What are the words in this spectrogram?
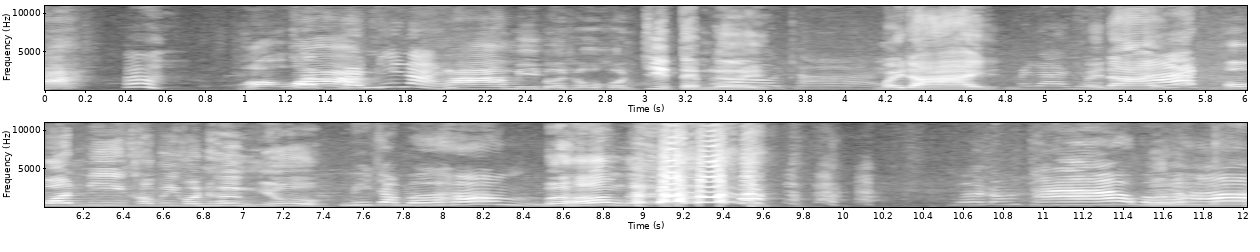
นะอะเพราะว่ากดเป็นที่ไหน ถ้ามีเบอร์โทรคนจีบเต็มเลย ออใช่ ไม่ได้ ไม่ได้เยวไม่ได้ นัด เพราะว่านี่เขามีคนหึงอยู่ มีแต่เบอร์ห้อง เบอร์ห้อง เบอร์รองเท้า เบอร์รองเท้า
